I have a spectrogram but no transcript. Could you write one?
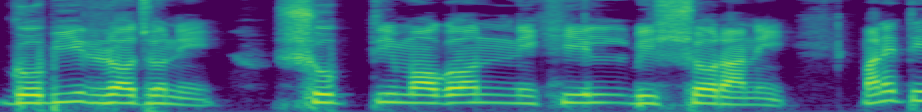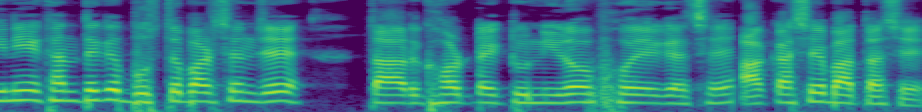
গভীর রজনী সুপ্তিমগন নিখিল বিশ্ব রানী। মানে তিনি এখান থেকে বুঝতে পারছেন যে তার ঘরটা একটু নীরব হয়ে গেছে আকাশে বাতাসে।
